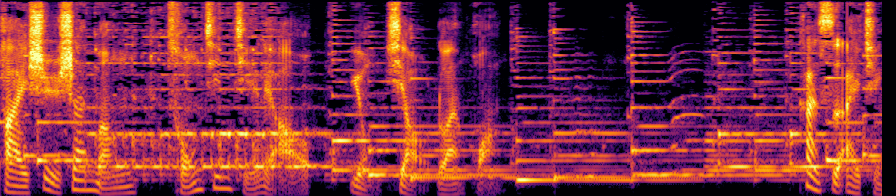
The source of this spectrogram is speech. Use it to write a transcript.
海誓山盟从今结了，永效鸾凰。看似爱情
